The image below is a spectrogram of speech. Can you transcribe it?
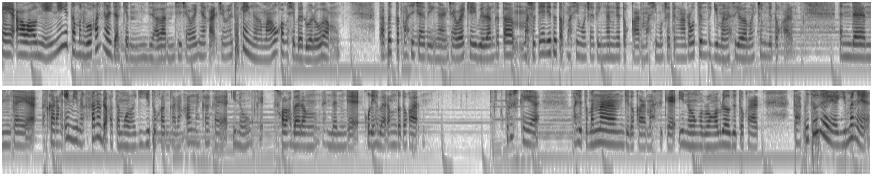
kayak awalnya ini teman gue kan ngajakin jalan si ceweknya kak cewek itu kayak nggak mau kalau masih berdua doang tapi tetap masih chattingan. Cewek kayak bilang kita maksudnya dia tetap masih mau chattingan gitu kan. Masih mau chattingan rutin atau gimana segala macam gitu kan. And then kayak sekarang ini mereka kan udah ketemu lagi gitu kan. Karena kan mereka kayak you know kayak sekolah bareng and then kayak kuliah bareng gitu kan. Terus kayak masih temenan gitu kan masih kayak you know ngobrol-ngobrol gitu kan. Tapi tuh kayak gimana ya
